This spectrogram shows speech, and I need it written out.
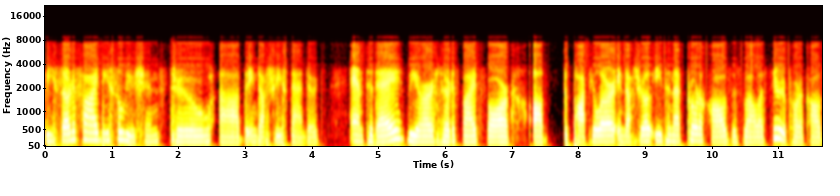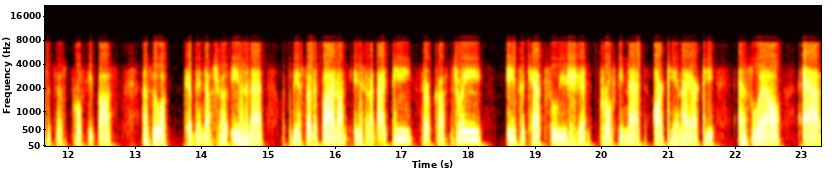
we certify these solutions through uh, the industry standards. And today, we are certified for uh, the popular industrial Ethernet protocols as well as serial protocols such as Profibus. As well look at the industrial Ethernet, we are certified on Ethernet IP, SERCOS 3, EtherCAT solution, Profinet, RT and IRT, as well as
